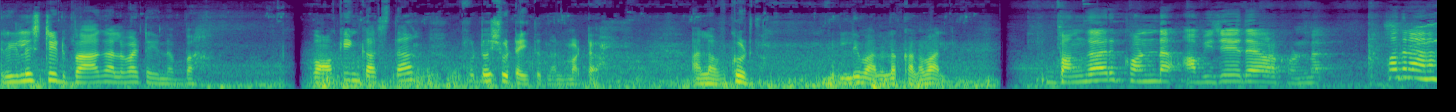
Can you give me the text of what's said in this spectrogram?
రియల్ ఎస్టేట్ బాగా అలవాటైందబ్బా. వాకింగ్ కాస్త ఫోటోషూట్ అవుతుంది అనమాట అలా అవ్వకూడదు వెళ్ళి వాళ్ళలో కలవాలి. బంగారు కొండ ఆ విజయదేవర కొండ. నాన్న.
